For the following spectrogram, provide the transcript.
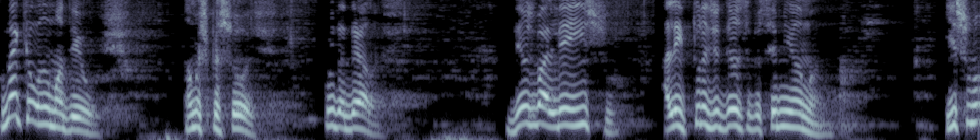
Como é que eu amo a Deus? Amo as pessoas, cuida delas. Deus vai ler isso, a leitura de Deus, se você me ama. Isso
